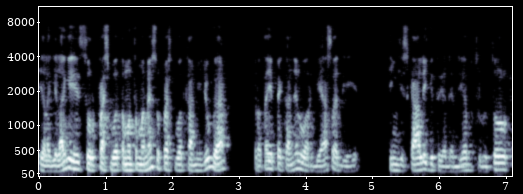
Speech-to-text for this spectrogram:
ya lagi-lagi surprise buat teman-temannya surprise buat kami juga. Ternyata IPK-nya luar biasa di tinggi sekali gitu ya dan dia betul-betul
